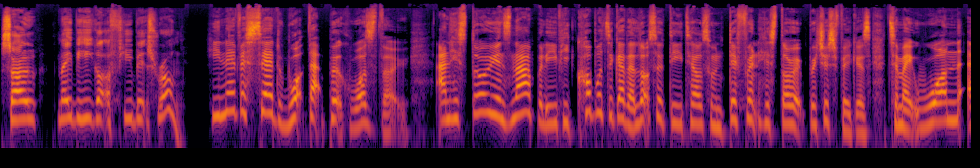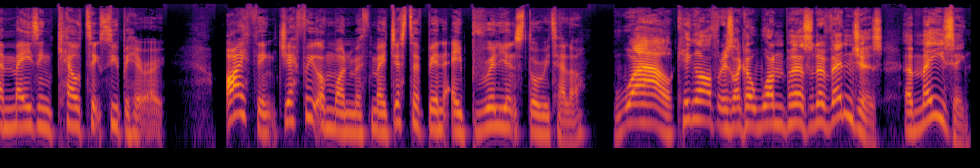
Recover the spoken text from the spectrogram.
So maybe he got a few bits wrong. He never said what that book was, though, and historians now believe he cobbled together lots of details from different historic British figures to make one amazing Celtic superhero. I think Geoffrey of Monmouth may just have been a brilliant storyteller. Wow, King Arthur is like a one person Avengers. Amazing.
